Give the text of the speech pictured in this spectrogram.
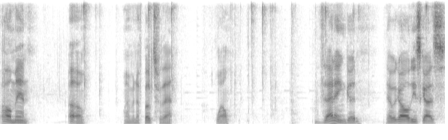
Oh, man. Uh-oh. We don't have enough boats for that. Well. That ain't good. Yeah, we got all these guys.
